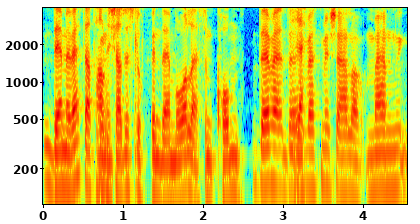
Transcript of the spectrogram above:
Det vi vet, er at han ikke hadde sluppet inn det målet som kom. det, vet- det vet vi ikke heller. Men,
